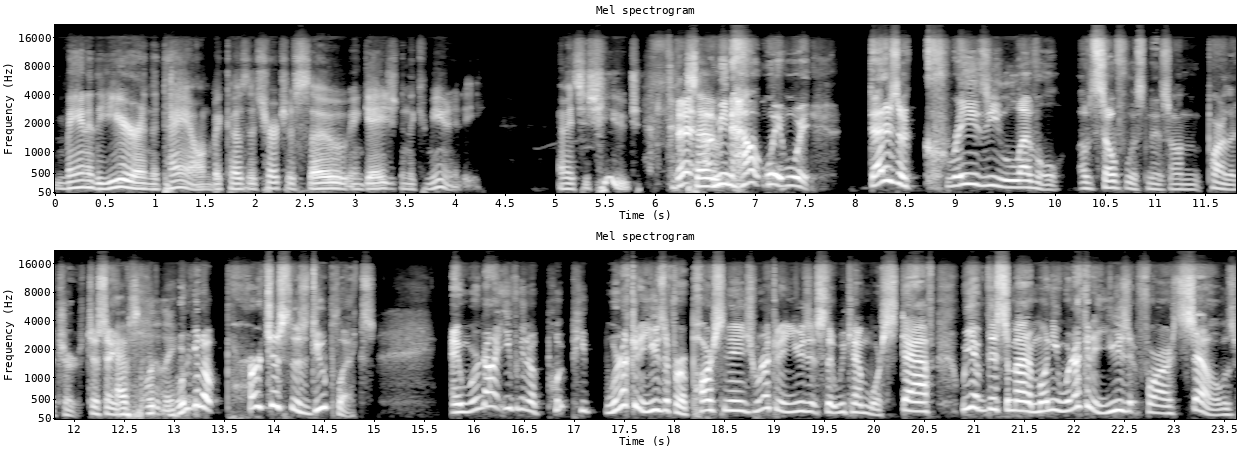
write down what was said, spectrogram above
man of the year in the town because the church is so engaged in the community. I mean, it's just huge. That, So- I mean, how? Wait, wait. That is a crazy level of selflessness on part of the church to say Absolutely. we're going to purchase this duplex, and we're not even going to put people. We're not going to use it for a parsonage. We're not going to use it so that we can have more staff. We have this amount of money. We're not going to use it for ourselves.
